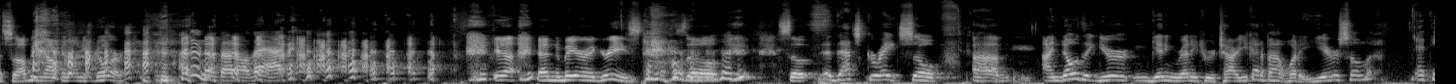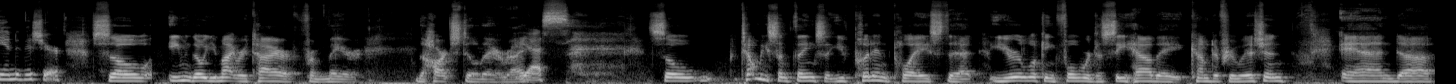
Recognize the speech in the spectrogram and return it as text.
so I'll be knocking on your door. I don't know about all that. yeah, and the mayor agrees. So, so that's great. So, um, I know that you're getting ready to retire. You got about what a year or so left. At the end of this year. So, even though you might retire from mayor, the heart's still there, right? Yes. So, tell me some things that you've put in place that you're looking forward to see how they come to fruition, and uh,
